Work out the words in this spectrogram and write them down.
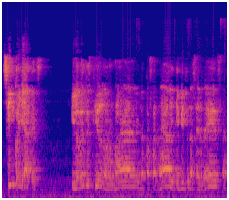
cinco yates. Y lo ves vestido normal, y no pasa nada, y te invita una cerveza.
